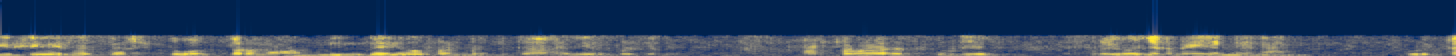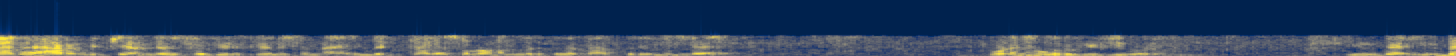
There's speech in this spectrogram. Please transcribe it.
நிஷேதத்தை ஸ்தோத்திரமோ நிந்தையோ பண்றதுக்காக ஏற்பட்டது. அர்த்தவாதத்தினுடைய பிரயோஜனமே என்னன்னா ஒரு கதை ஆரம்பிச்சு அந்த சொல்லியிருக்குன்னு சொன்னா இந்த கதை சொல்லணுங்கிறதுல தாத்பரியம் இல்லை. உடனே ஒரு விதி வரும். இந்த இந்த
